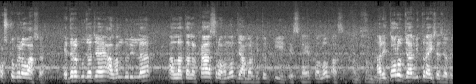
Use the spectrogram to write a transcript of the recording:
কষ্ট করেও আশা। এদের বোঝা যায় আলহামদুলিল্লাহ আল্লাহ তালার খাস রহমত যে আমার ভিতর কি ইসলামের তলব আছে। আর এই তলব যার ভিতর আইসা যাবে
